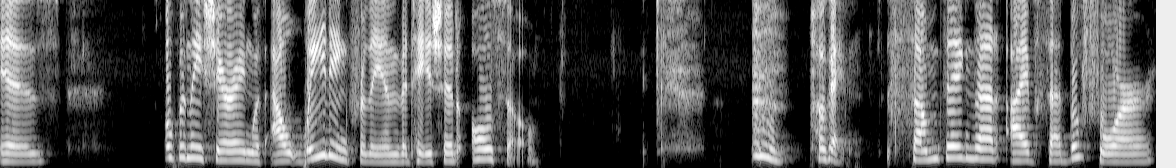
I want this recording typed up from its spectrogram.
is openly sharing without waiting for the invitation, also. okay, something that I've said before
